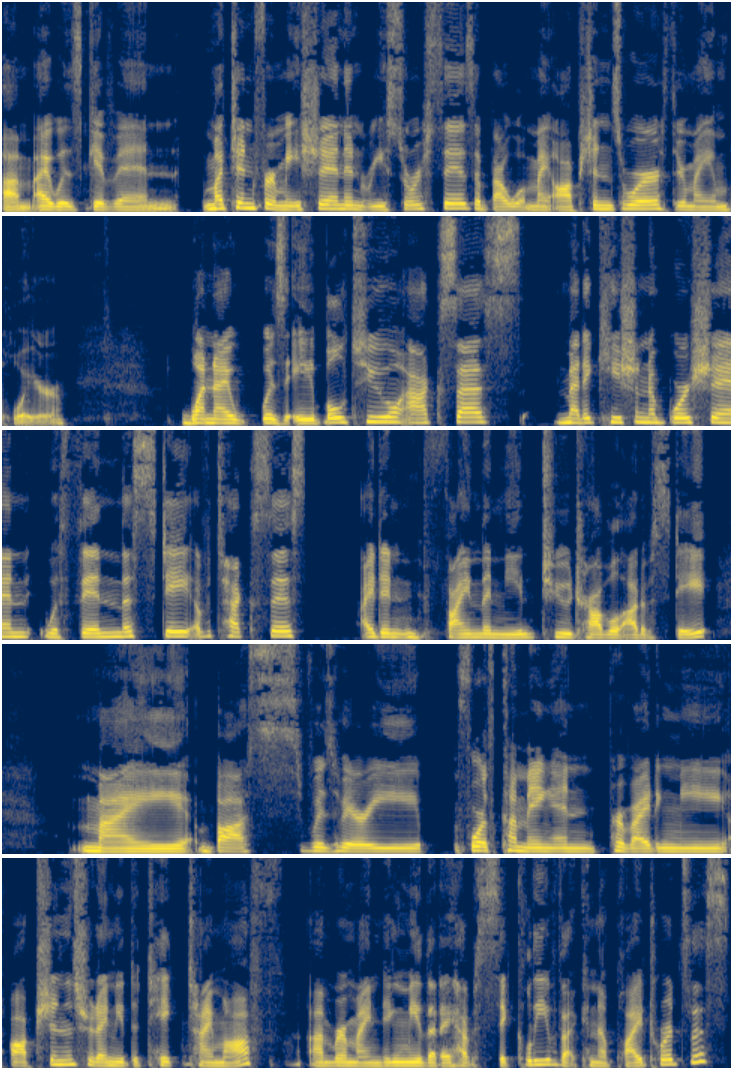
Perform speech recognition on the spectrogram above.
um, I was given much information and resources about what my options were through my employer. When I was able to access medication abortion within the state of Texas, I didn't find the need to travel out of state my boss was very forthcoming in providing me options should I need to take time off, um, reminding me that I have sick leave that can apply towards this.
